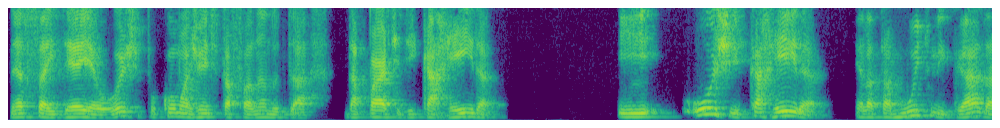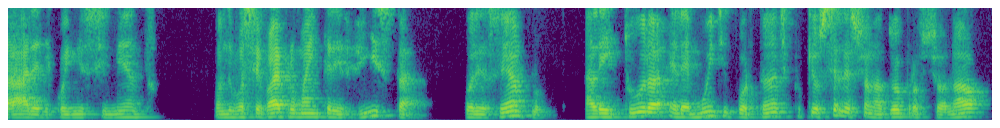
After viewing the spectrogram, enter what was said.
nessa ideia hoje, por como a gente está falando da, da parte de carreira. E hoje, carreira, ela está muito ligada à área de conhecimento. Quando você vai para uma entrevista, por exemplo, a leitura ela é muito importante porque o selecionador profissional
